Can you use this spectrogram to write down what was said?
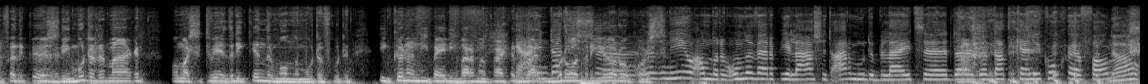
50% van de keuzes die moeten het maken. Omdat ze twee, drie kindermonden moeten voeden. Die kunnen niet bij die warme bakker Ja, waar en dat brood is, 3 eh, euro dat is kost. een heel ander onderwerp. Helaas, het armoedebeleid, eh, daar- dat ken ik ook wel van. Nou, ik,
